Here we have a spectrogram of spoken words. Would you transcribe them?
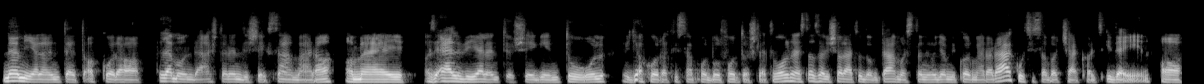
nem jelentett akkor a lemondást a rendiség számára, amely az elvi jelentőségén túl gyakorlati szempontból fontos lett volna. Ezt azzal is alá tudom támasztani, hogy amikor már a Rákóczi szabadságharc idején a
